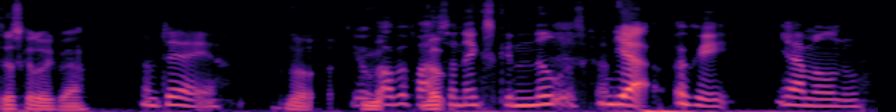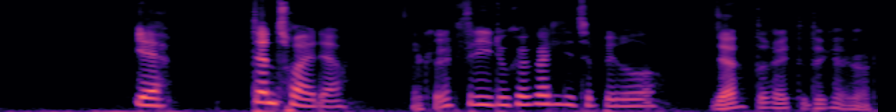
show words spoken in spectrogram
Det skal du ikke være. Nå, men det er jeg. Nå, Jo, Men- oppefra, hvad- så den ikke skal ned af skrænden. Ja, okay. Jeg er med nu. Ja, den tror jeg, det er. Okay. Fordi du kan godt lide at tage billeder. Ja, det er rigtigt. Det kan jeg godt.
